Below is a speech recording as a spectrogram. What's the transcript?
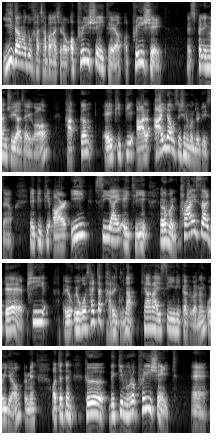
이 단어도 가 잡아가시라고 appreciate예요. appreciate. 예, 스펠링만 주의하세요, 이거. 가끔 APPRI라고 쓰시는 분들도 있어요. APPRECIATE. 여러분, price 할 때 P 요, 요거 살짝 다르구나. PRIC니까 그거는 오히려. 그러면 어쨌든 그 느낌으로 appreciate. 예.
